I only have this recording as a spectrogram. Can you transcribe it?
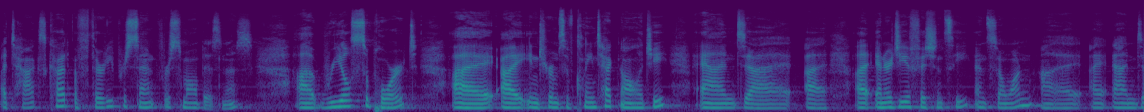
a tax cut of 30% for small business, uh, real support uh, uh, in terms of clean technology and uh, uh, uh, energy efficiency and so on, and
